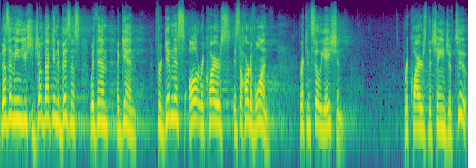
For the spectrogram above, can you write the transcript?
doesn't mean you should jump back into business with them again. Forgiveness, all it requires is the heart of one. Reconciliation requires the change of two.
